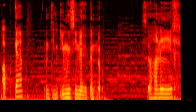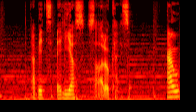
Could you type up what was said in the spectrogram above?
abgegeben und im Imusine übernommen. So habe ich ab jetzt Elias Salo geheißen. Auch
